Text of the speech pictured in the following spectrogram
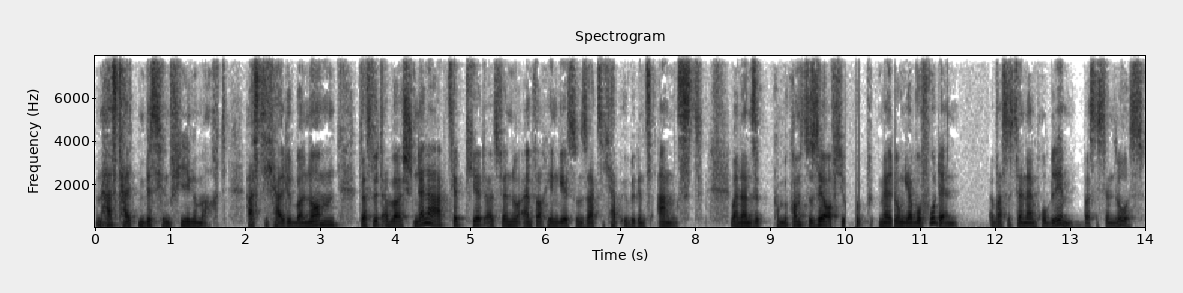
und hast halt ein bisschen viel gemacht, hast dich halt übernommen. Das wird aber schneller akzeptiert, als wenn du einfach hingehst und sagst, ich habe übrigens Angst. Weil dann bekommst du sehr oft die Rückmeldung, ja, wovor denn? Was ist denn dein Problem? Was ist denn los?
